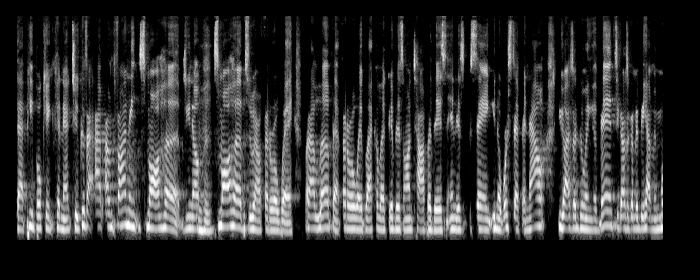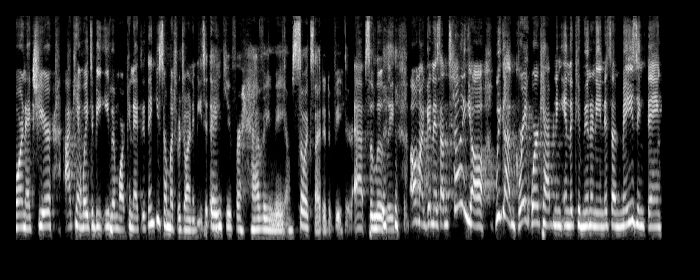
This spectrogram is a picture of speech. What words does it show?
that people can connect to because I, am finding small hubs, you know, mm-hmm. small hubs throughout Federal Way. But I love that Federal Way Black Collective is on top of this and is saying, you know, we're stepping out. You guys are doing events. You guys are going to be having more next year. I can't wait to be even more connected. Thank you so much for joining me today. Thank you for having me. I'm so excited to be here. Absolutely. oh my goodness. I'm telling y'all, we got great work happening in the community and it's an amazing thing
